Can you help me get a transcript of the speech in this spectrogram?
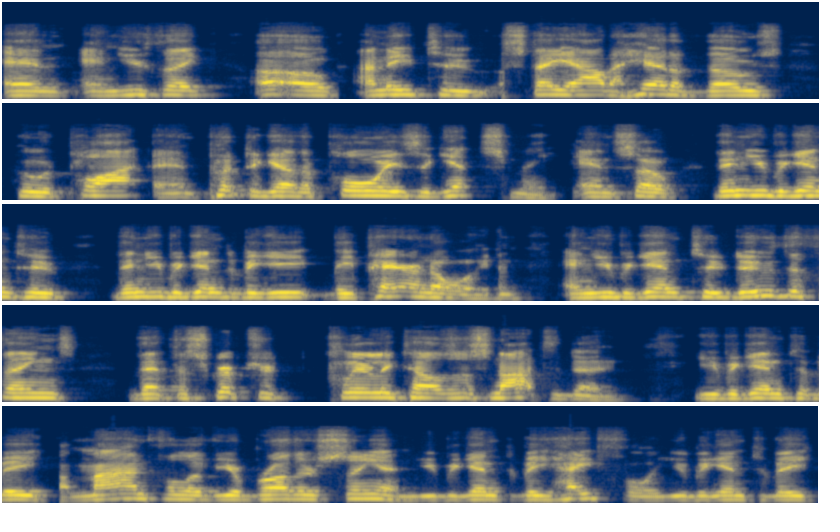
And and you think, uh oh, I need to stay out ahead of those who would plot and put together ploys against me. And so then you begin to then you begin to be be paranoid and you begin to do the things that the scripture clearly tells us not to do. You begin to be mindful of your brother's sin. You begin to be hateful. You begin to be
